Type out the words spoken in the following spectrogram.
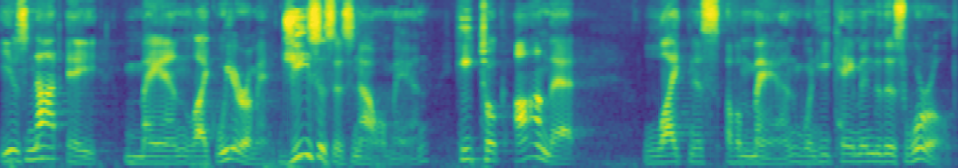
He is not a man like we are a man. Jesus is now a man. He took on that likeness of a man when he came into this world.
